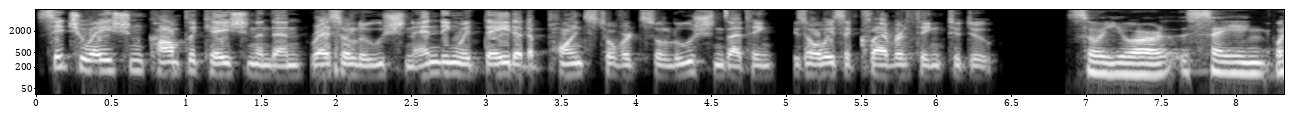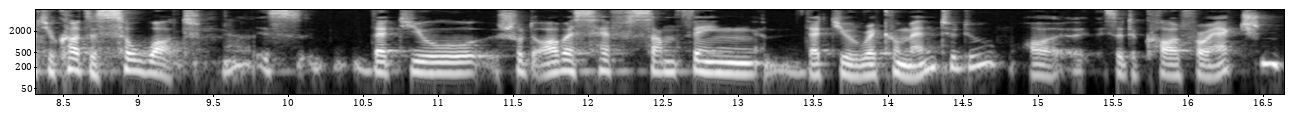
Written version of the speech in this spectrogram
Situation, complication, and then resolution. Ending with data that points towards solutions, I think, is always a clever thing to do. So you are saying what you call the so what is that you should always have something that you recommend to do, or is it a call for action?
